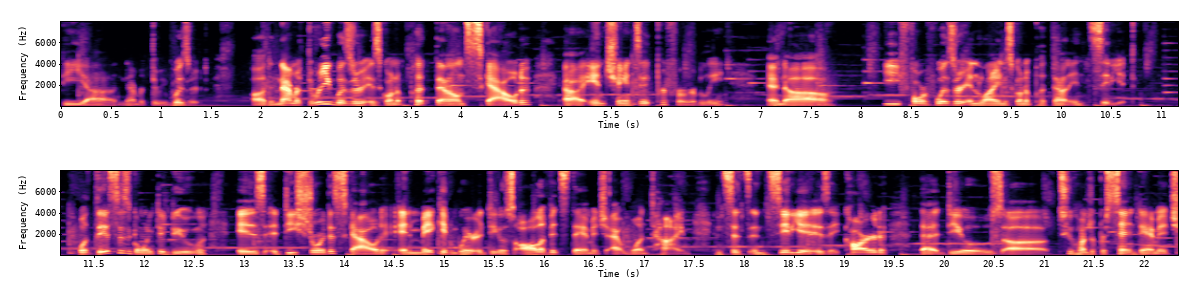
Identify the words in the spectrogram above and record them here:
the uh, number 3 wizard. Uh, the number three wizard is going to put down Scald, uh, enchanted preferably, and uh, the fourth wizard in line is going to put down Insidiate. What this is going to do is destroy the Scald and make it where it deals all of its damage at one time. And since Insidiate is a card that deals 200% uh, damage,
